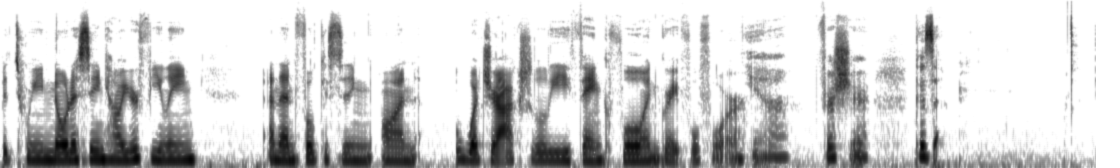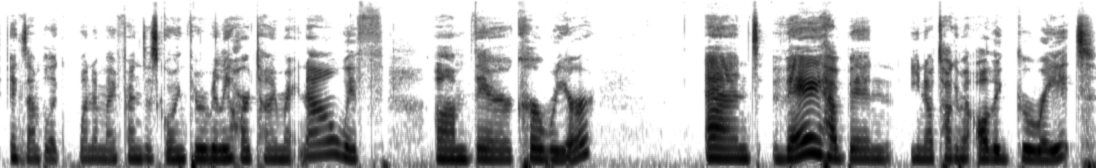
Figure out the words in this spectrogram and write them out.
between noticing how you're feeling and then focusing on what you're actually thankful and grateful for Yeah, for sure. Because, example, like one of my friends is going through a really hard time right now with um, their career. And they have been, you know, talking about all the great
